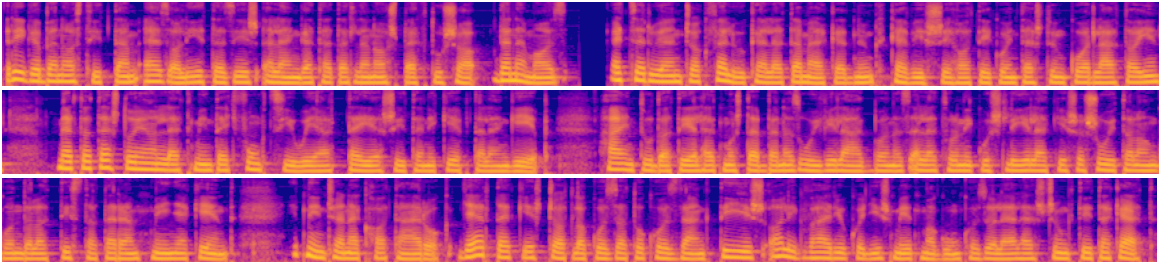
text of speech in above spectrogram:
Régebben azt hittem, ez a létezés elengedhetetlen aspektusa, de nem az. Egyszerűen csak felül kellett emelkednünk kevéssé hatékony testünk korlátain, mert a test olyan lett, mint egy funkcióját teljesíteni képtelen gép. Hány tudat élhet most ebben az új világban az elektronikus lélek és a súlytalan gondolat tiszta teremtményeként? Itt nincsenek határok. Gyertek és csatlakozzatok hozzánk ti is, alig várjuk, hogy ismét magunkhoz ölelhessünk titeket.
